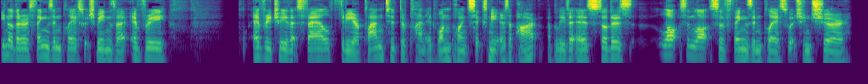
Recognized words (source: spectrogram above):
you know, there are things in place which means that every every tree that's felled, three are planted. They're planted 1.6 meters apart, I believe it is. So there's lots and lots of things in place which ensure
